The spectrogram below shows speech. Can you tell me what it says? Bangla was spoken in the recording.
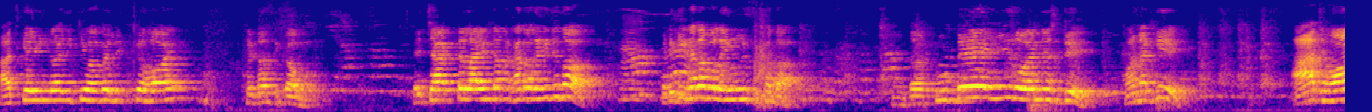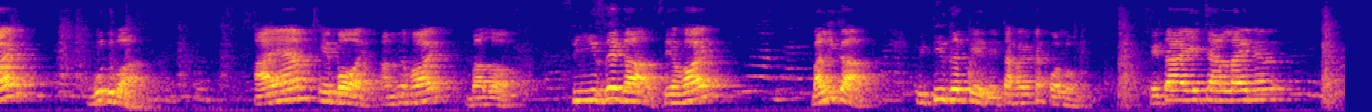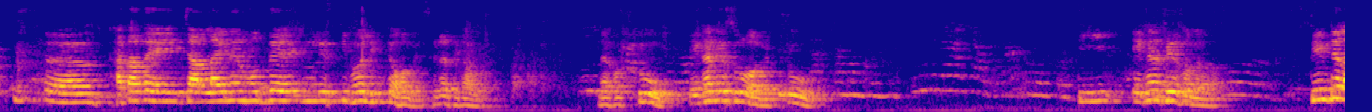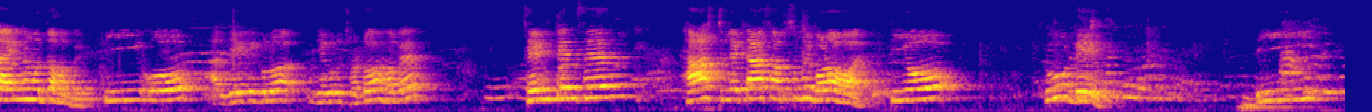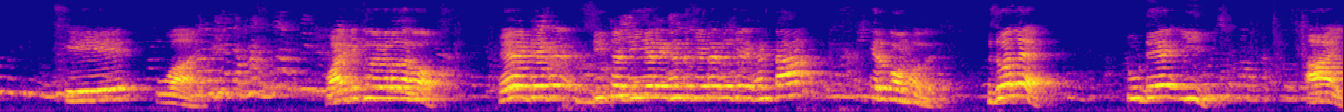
আজকে ইংরাজি কীভাবে লিখতে হয় সেটা শেখাবো। এই চারটে লাইনটা আমার খাতা দেখেছি তো? এটা কি খাতা বলে? ইংলিশ খাতা। দ্য টুডে ইজ ওয়েডনেসডে মানে কি? আজ হয় বুধবার। আই অ্যাম এ বয় আমি হয় বালক। সি ইজ এ গার্ল সে হয় বালিকা। ইট ইজ এ পেন এটা হয় একটা কলম। এটা এই চার লাইনের খাতাতে এই চার লাইনের মধ্যে ইংলিশ কীভাবে লিখতে হবে সেটা শেখাবো। দেখো টু এখান থেকে শুরু হবে টু টি এখানে শেষ হবে। তিনটে লাইনের মধ্যে হবে টি ও আর যে এগুলো, যেগুলো ছোট হবে সেন্টেন্সের ফার্স্ট লেটার সবসময় বড় হয় T O today D A Y ওয়াইটা কি হয়ে গেল দেখো। এ ডিটা ডি এর এখানটা যেটা রয়েছে এখানটা এরকম হবে। বুঝতে পারলে? Today is I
